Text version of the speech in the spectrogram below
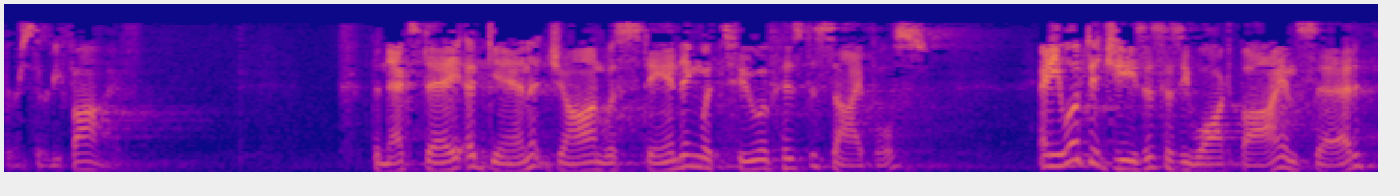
Verse 35. The next day, again, John was standing with two of his disciples, and he looked at Jesus as he walked by and said,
